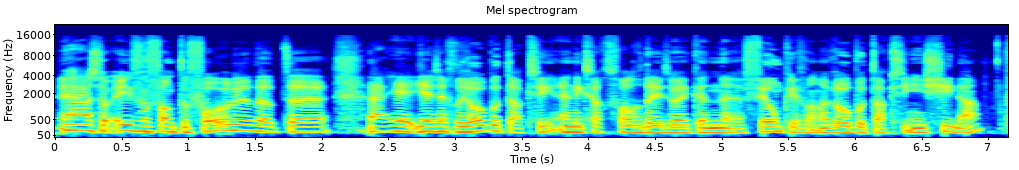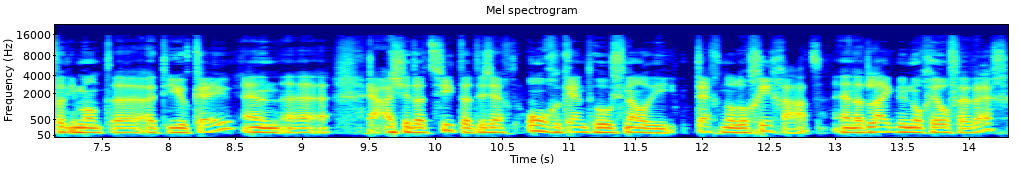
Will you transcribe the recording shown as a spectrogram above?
Ja, zo even van tevoren. Dat, uh, nou, jij, zegt robotaxi. En ik zag toevallig deze week een uh, filmpje van een robotaxi in China. Van iemand uh, uit de UK. En ja, als je dat ziet, dat is echt ongekend hoe snel die technologie gaat. En dat lijkt nu nog heel ver weg.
